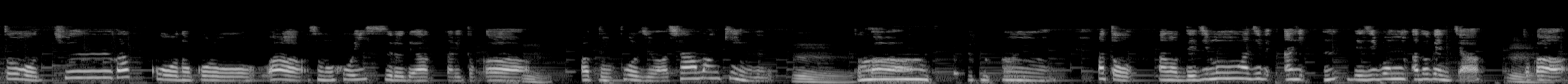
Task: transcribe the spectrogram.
ーと、中学校の頃は、そのホイッスルであったりとか、うん。あと当時はシャーマンキングうん。とか、あー、うん。あと、あの、デジモンアジベ、あに、ん？デジモンアドベンチャうんーと、か、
